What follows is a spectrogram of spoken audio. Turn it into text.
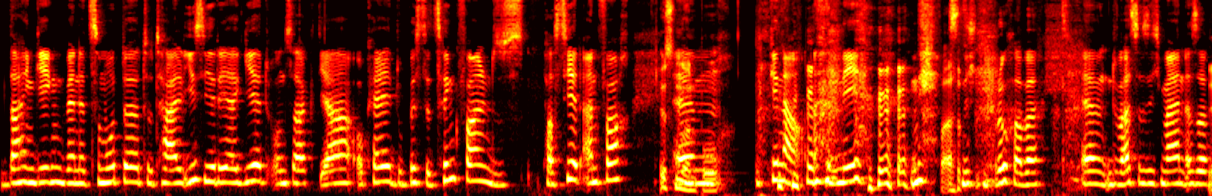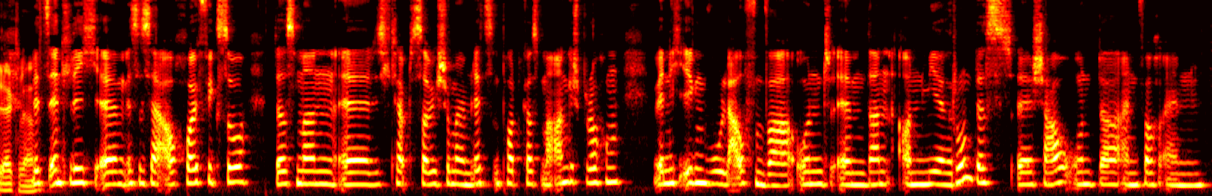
Dahingegen, wenn jetzt die Mutter total easy reagiert und sagt, ja, okay, du bist jetzt hingefallen, das passiert einfach. Ist nur ähm, ein Bruch. Genau, nee, nee ist nicht ein Bruch, aber ähm, du weißt, was ich meine. Also ja, letztendlich ähm, ist es ja auch häufig so, dass man, äh, ich glaube, das habe ich schon mal im letzten Podcast mal angesprochen, wenn ich irgendwo laufen war und ähm, dann an mir runter äh, schaue und da einfach ein,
